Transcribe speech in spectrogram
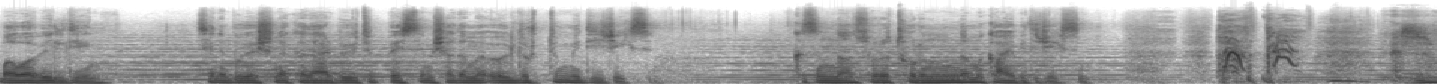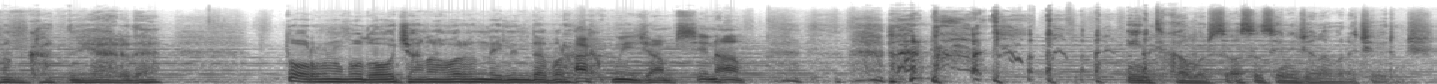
Baba bildiğin, seni bu yaşına kadar büyütüp beslemiş adamı öldürttün mü diyeceksin? Kızından sonra torununu da mı kaybedeceksin? Kızımın kanı yerde. Torunumu da o canavarın elinde bırakmayacağım Sinan. İntikam hırsı asıl seni canavara çevirmiş.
